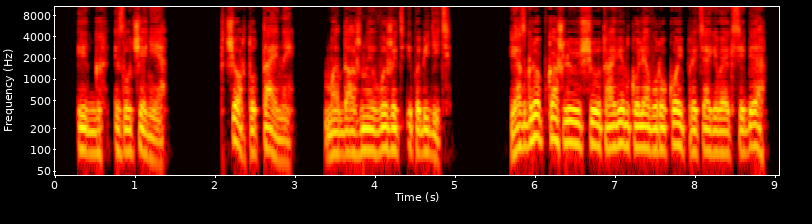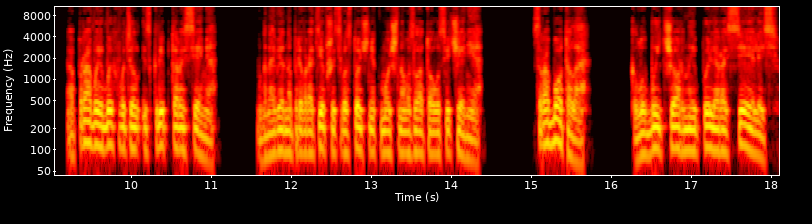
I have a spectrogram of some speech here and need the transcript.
— иг-излучение. К черту тайны. Мы должны выжить и победить. Я сгреб кашляющую травинку левой рукой, притягивая к себе, а правой выхватил из криптора семя, мгновенно превратившись в источник мощного золотого свечения. Сработало. Клубы черной пыли рассеялись,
